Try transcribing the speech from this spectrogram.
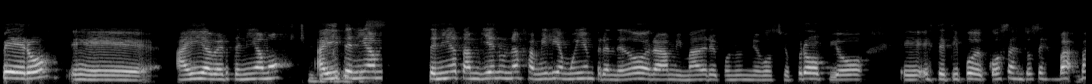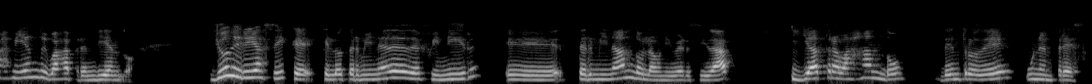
pero eh, ahí, a ver, teníamos, ahí tenía, tenía también una familia muy emprendedora, mi madre con un negocio propio, eh, este tipo de cosas, entonces vas viendo y vas aprendiendo. Yo diría sí que, lo terminé de definir eh, terminando la universidad y ya trabajando dentro de una empresa.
